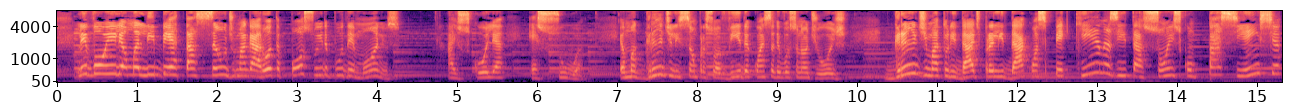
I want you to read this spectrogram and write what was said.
levou ele a uma libertação de uma garota possuída por demônios. A escolha é sua. É uma grande lição para sua vida com essa devocional de hoje. Grande maturidade para lidar com as pequenas irritações com paciência,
